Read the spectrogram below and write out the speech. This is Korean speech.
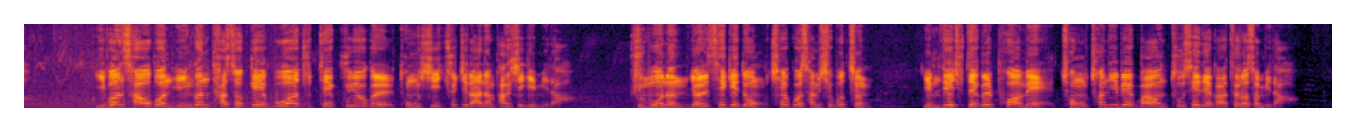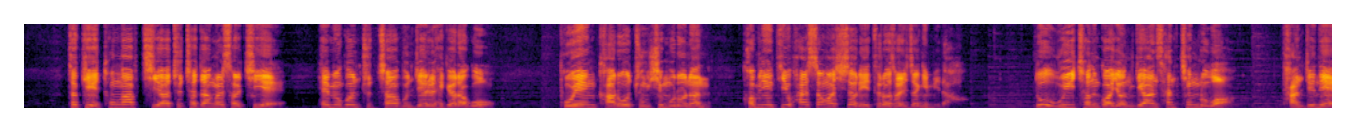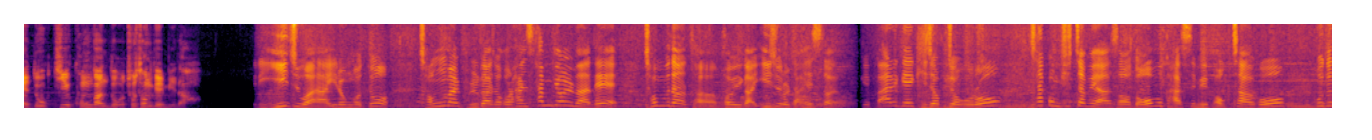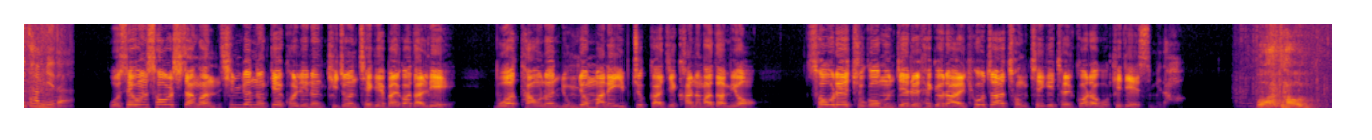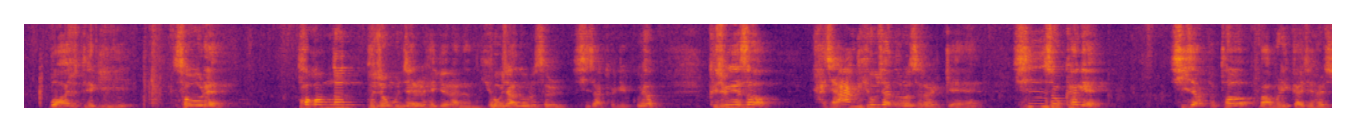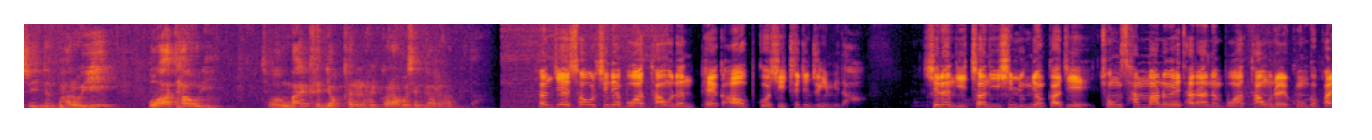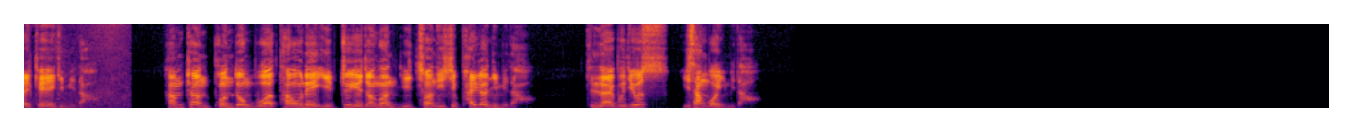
이번 사업은 인근 5개 모아 주택 구역을 동시 추진하는 방식입니다. 규모는 13개 동 최고 35층, 임대주택을 포함해 총 1242세대가 들어섭니다. 특히 통합 지하 주차장을 설치해 해묵은 주차 문제를 해결하고 보행 가로 중심으로는 커뮤니티 활성화 시설이 들어설 예정입니다. 또 우이천과 연계한 산책로와 단지 내 녹지 공간도 조성됩니다. 이주와 이런 것도 정말 불가적으로 한 3개월 만에 전부 다, 다 거의가 이주를 다 했어요. 빠르게 기적적으로 착공 시점에 와서 너무 가슴이 벅차고 뿌듯합니다. 오세훈 서울시장은 10년 넘게 걸리는 기존 재개발과 달리 모아타운은 6년 만에 입주까지 가능하다며 서울의 주거 문제를 해결할 효자 정책이 될 거라고 기대했습니다. 모아타운, 모아주택이 서울의 턱없는 부족 문제를 해결하는 효자 노릇을 시작하겠고요. 그 중에서 가장 효자 노릇을 할 게 신속하게 시작부터 마무리까지 할 수 있는 바로 이 모아타운이 정말 큰 역할을 할 거라고 생각을 합니다. 현재 서울 시내 모아타운은 109곳이 추진 중입니다. 시는 2026년까지 총 3만 호에 달하는 모아타운을 공급할 계획입니다. 한편 번동 모아타운의 입주 예정은 2028년입니다. 딜라이브 뉴스 이상보입니다.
